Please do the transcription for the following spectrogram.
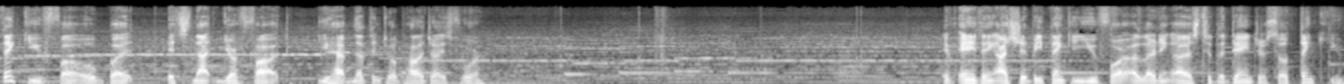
Thank you, Fou, but it's not your fault. You have nothing to apologize for. If anything, I should be thanking you for alerting us to the danger, so thank you.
